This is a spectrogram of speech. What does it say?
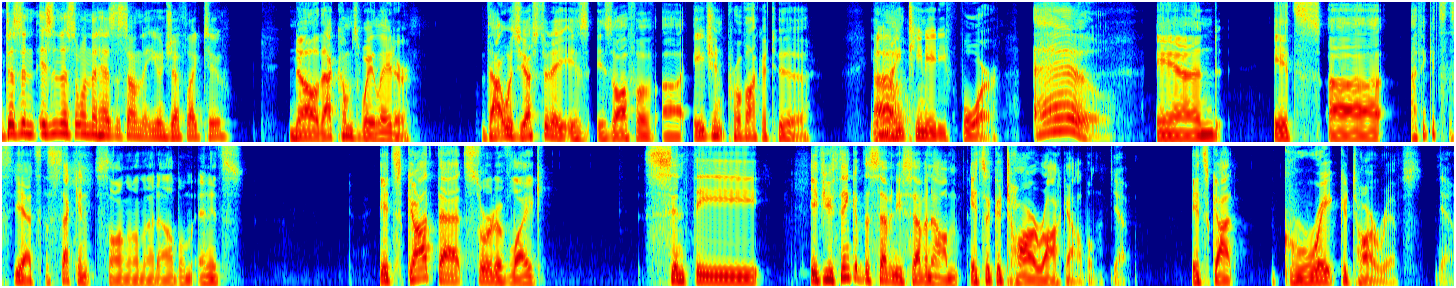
Doesn't isn't this the one that has the song that you and Jeff like too? No, that comes way later. That was yesterday. Is is off of uh, Agent Provocateur in Oh. 1984, Oh. and it's uh, I think it's the yeah, it's the second song on that album, and it's it's got that sort of like synthy. If you think of the 77 album, it's a guitar rock album. Yeah. It's got great guitar riffs. Yeah.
